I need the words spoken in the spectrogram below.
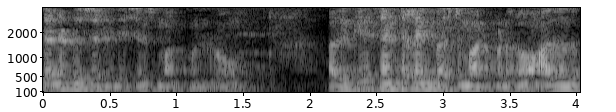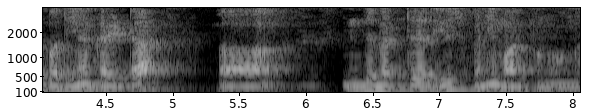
centre to centre distance mark பண்ணுறோம் அதுக்கு சென்டர் லைன் ஃபஸ்ட்டு மார்க் பண்ணணும். அது வந்து பார்த்திங்கன்னா கரெக்டாக இந்த மெத்தட் யூஸ் பண்ணி மார்க் பண்ணுவாங்க.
